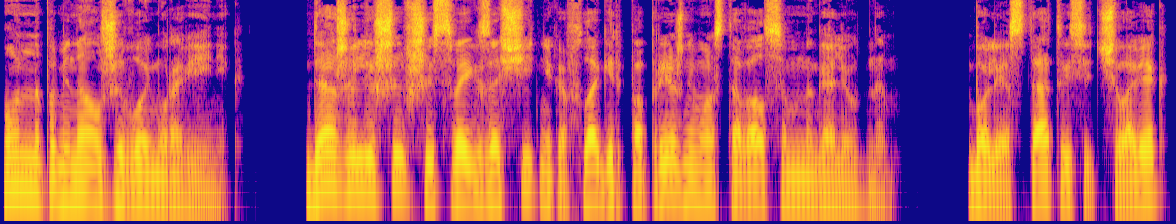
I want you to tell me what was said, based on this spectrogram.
он напоминал живой муравейник. Даже лишившись своих защитников, лагерь по-прежнему оставался многолюдным. Более ста тысяч человек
